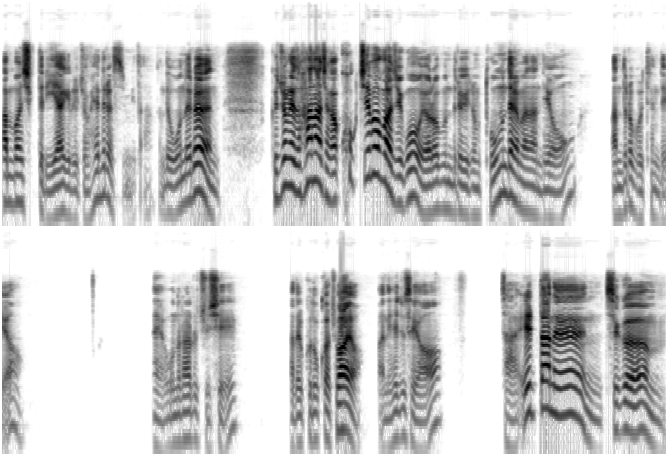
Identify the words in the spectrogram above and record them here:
한 번씩들 이야기를 좀 해드렸습니다. 근데 오늘은 그 중에서 하나 제가 콕 집어가지고 여러분들에게 좀 도움될 만한 내용 만들어 볼 텐데요. 네, 오늘 하루 주식 다들 구독과 좋아요 많이 해주세요. 자, 일단은 지금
